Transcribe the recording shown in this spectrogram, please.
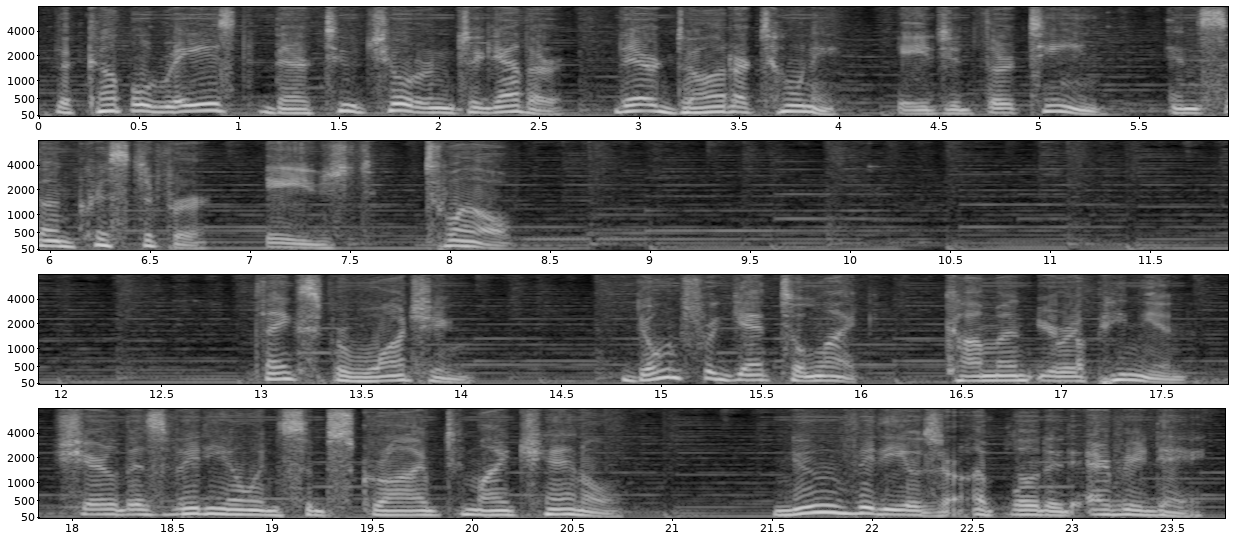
The couple raised their two children together, their daughter Toni, aged 13, and son Christopher, aged 12. Thanks for watching. Don't forget to like, comment your opinion, share this video and subscribe to my channel. New videos are uploaded every day.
